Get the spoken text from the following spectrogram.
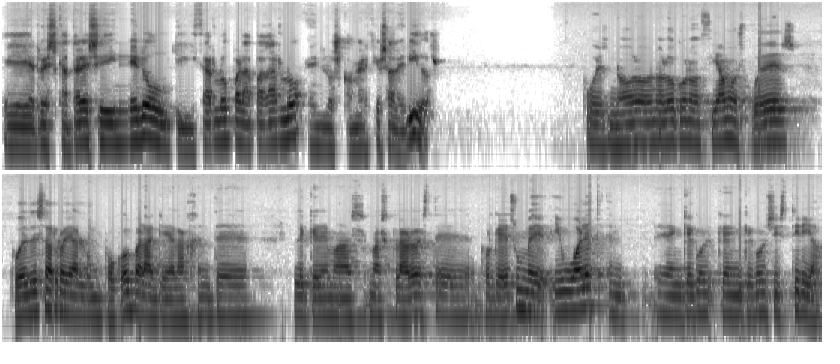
eh, rescatar ese dinero o utilizarlo para pagarlo en los comercios adheridos. Pues no, lo conocíamos. ¿Puedes, ¿Puedes desarrollarlo un poco para que a la gente le quede más, más claro este? Porque es un medio. ¿E-wallet en, qué, en qué consistiría?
